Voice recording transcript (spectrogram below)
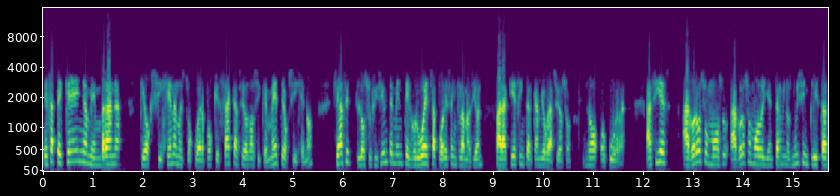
esa pequeña membrana que oxigena nuestro cuerpo, que saca CO2 y que mete oxígeno, se hace lo suficientemente gruesa por esa inflamación para que ese intercambio gaseoso no ocurra. Así es, a grosso modo, a grosso modo y en términos muy simplistas,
